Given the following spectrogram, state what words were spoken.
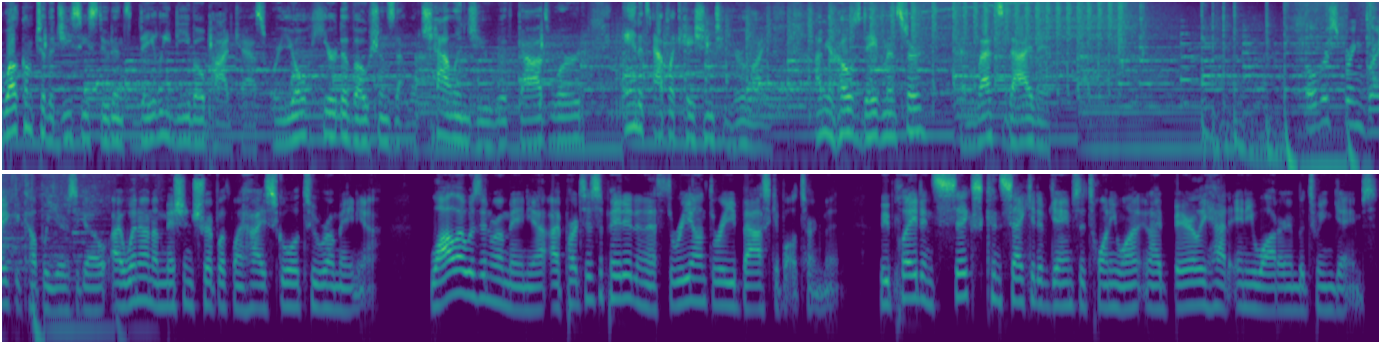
Welcome to the GC Students Daily Devo podcast, where you'll hear devotions that will challenge you with God's Word and its application to your life. I'm your host, Dave Minster, and let's dive in. Over spring break a couple years ago, I went on a mission trip with my high school to Romania. While I was in Romania, I participated in a three on three basketball tournament. We played in six consecutive games of 21, and I barely had any water in between games.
